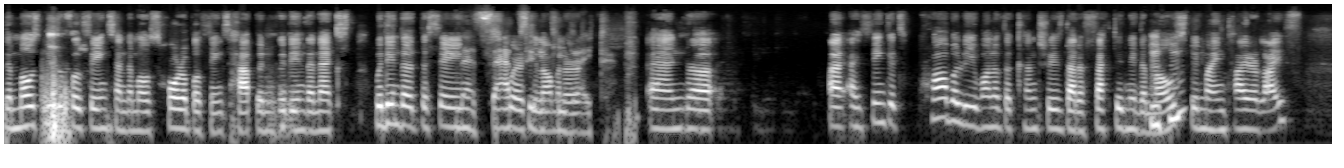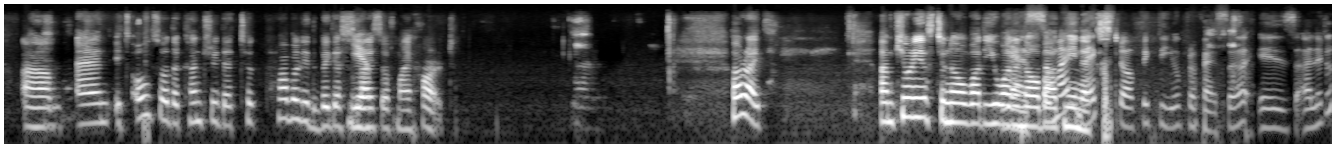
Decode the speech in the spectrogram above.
The most beautiful things and the most horrible things happen within the next within the, the same that's square kilometer right and uh, I, I think it's probably one of the countries that affected me the Mhm. most in my entire life. Um, and it's also the country that took probably the biggest Yep. slice of my heart. All right. I'm curious to know what you want to know about my me next My next. topic to you, Professor, is a little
